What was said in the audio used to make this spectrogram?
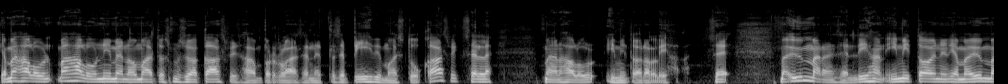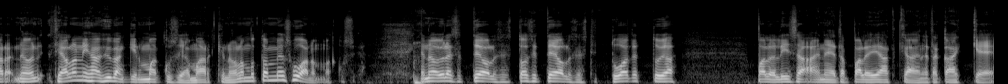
Ja mä haluan, mä haluan nimenomaan, että jos mä syön kasvishampurilaisen, että se pihvi maistuu kasvikselle, mä en halua imitoida lihaa. Se, mä ymmärrän sen lihan imitoinnin ja mä ymmärrän, ne on, siellä on ihan hyvänkin makuisia markkinoilla, mutta on myös huonon makuisia. Ja ne on yleensä teollisesti, tosi teollisesti tuotettuja, paljon lisäaineita, paljon jatkeaineita, kaikkea.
